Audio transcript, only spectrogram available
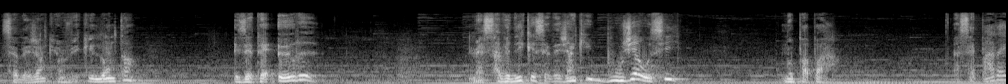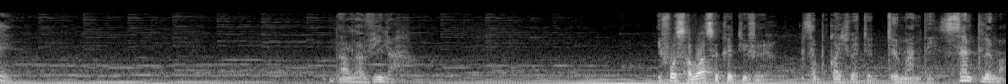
C'est des gens qui ont vécu longtemps. Ils étaient heureux. Mais ça veut dire que c'est des gens qui bougeaient aussi. Nos papas, c'est pareil. Dans la vie, là, il faut savoir ce que tu veux. C'est pourquoi je vais te demander simplement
